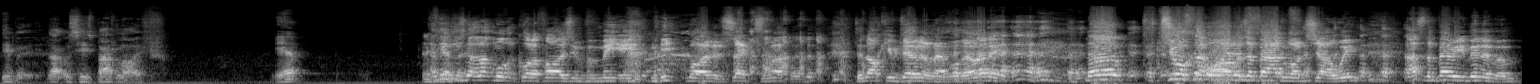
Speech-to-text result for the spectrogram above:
yeah, but that was his bad life. Yep. And I if you think he's ever- got a lot more that qualifies him for meat, meat wine, and sex as to knock him down a level, though, hasn't he? No, it? Chalk that one as a bad one, shall we? That's the very minimum.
